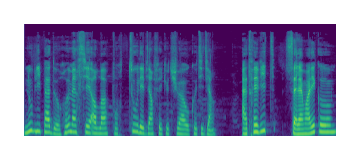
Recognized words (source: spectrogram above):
n'oublie pas de remercier Allah pour tous les bienfaits que tu as au quotidien. À très vite. Salam alaikum.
